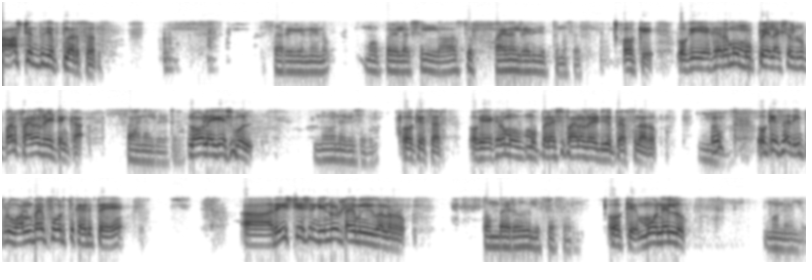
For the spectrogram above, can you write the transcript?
కాస్ట్ ఎంత చెప్తున్నారు సార్ సరే ఇక నేను ముప్పై లక్షలు లాస్ట్ ఫైనల్ రేట్ చెప్తున్నా సార్ ఓకే ఒక ఎకరము ముప్పై లక్షల రూపాయలు ఫైనల్ రేట్ ఇంకా? Final rate no negotiable no negotiable okay sir ఒక ఎకరం ముప్పై లక్షలు ఫైనల్ రేట్ చెప్పేస్తున్నారు. ఓకే సార్ ఇప్పుడు వన్ బై ఫోర్త్ కడితే రిజిస్ట్రేషన్కి ఎన్ని రోజులు టైం ఇవ్వగలరు? తొంభై రోజులు ఇస్తారు సార్ ఓకే మూడు నెలలు? మూడు నెలలు.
